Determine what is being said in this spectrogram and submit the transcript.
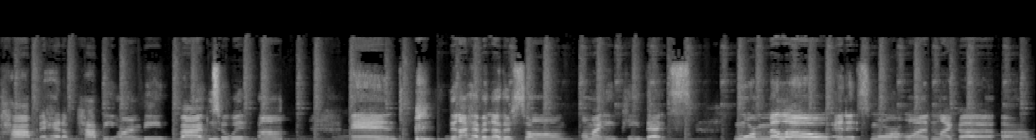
pop. It had a poppy R&B vibe mm-hmm. to it. Um, and then I have another song on my EP that's more mellow and it's more on like a um,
